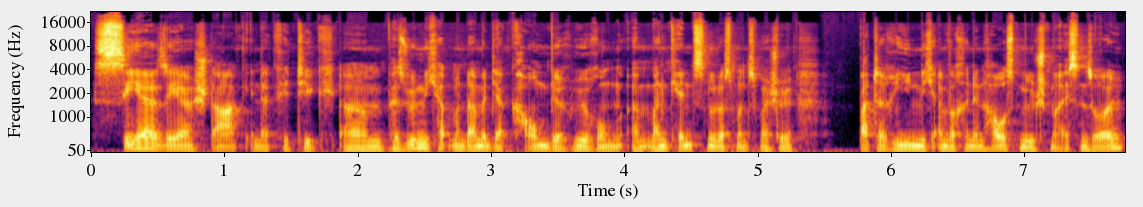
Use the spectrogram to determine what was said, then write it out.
sehr, sehr stark in der Kritik. Ähm, persönlich hat man damit ja kaum Berührung. Ähm, man kennt es nur, dass man zum Beispiel Batterien nicht einfach in den Hausmüll schmeißen soll,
